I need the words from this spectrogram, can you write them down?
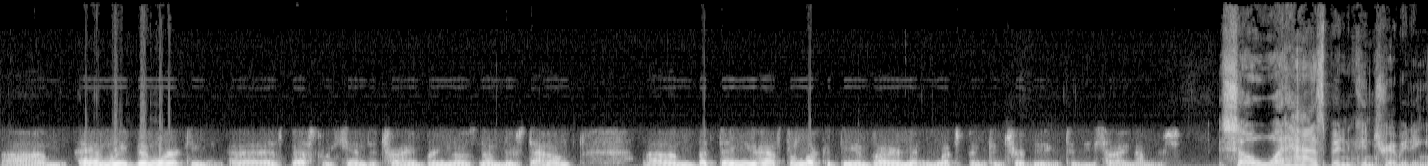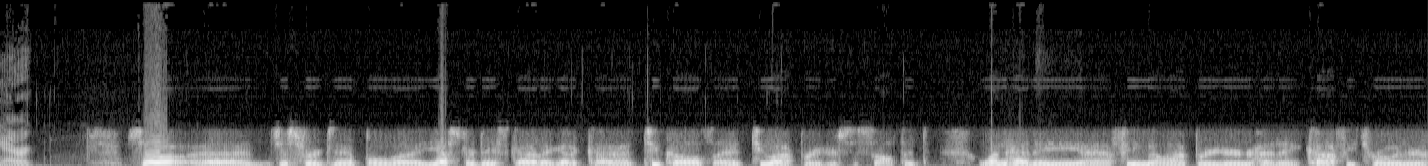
Um, and we've been working uh, as best we can to try and bring those numbers down. Um, but then you have to look at the environment and what's been contributing to these high numbers. So, what has been contributing, Eric? So, uh, just for example, uh, yesterday, Scott, I got a, uh, two calls. I had two operators assaulted. One had a uh, female operator had a coffee thrown in her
